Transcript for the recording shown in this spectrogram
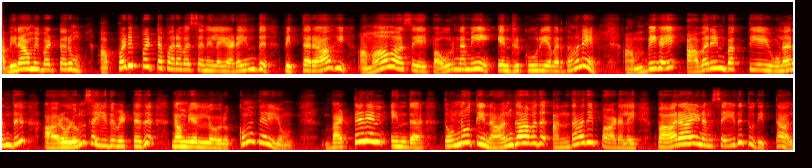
அபிராமி பட்டரும் அப்படிப்பட்ட பரவச நிலை அடைந்து பித்தராகி அமாவாசையை பௌர்ணமி என்று கூறியவர்தானே அம்பிகை அவரின் பக்தியை உணர்ந்து அருளும் செய்துவிட்டது நம் எல்லோருக்கும் தெரியும். பட்டரின் இந்த தொண்ணூத்தி நான்காவது அந்தாதி பாடலை பாராயணம் செய்து துதித்தால்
